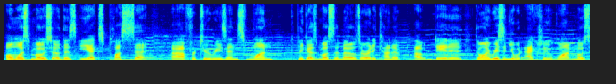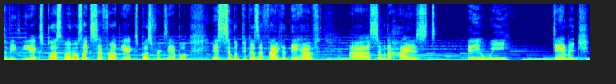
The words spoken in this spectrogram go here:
almost most of this EX Plus set uh, for two reasons. One, because most of the medals are already kind of outdated. The only reason you would actually want most of these EX Plus medals, like Sephiroth EX Plus for example, is simply because of the fact that they have uh, some of the highest AoE damage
